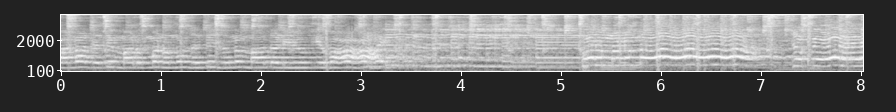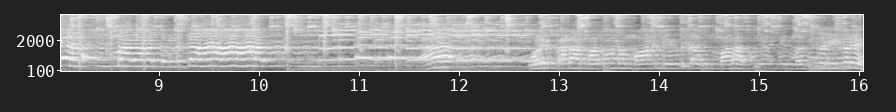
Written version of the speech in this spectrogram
માના જતી મારું મનનું જતી જોને માતળિયું કહેવાય પણ મારા જમદાર હા કોઈ કાળા માથાનો માનવી કદાચ મારા પીરની મસ્કરી કરે,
